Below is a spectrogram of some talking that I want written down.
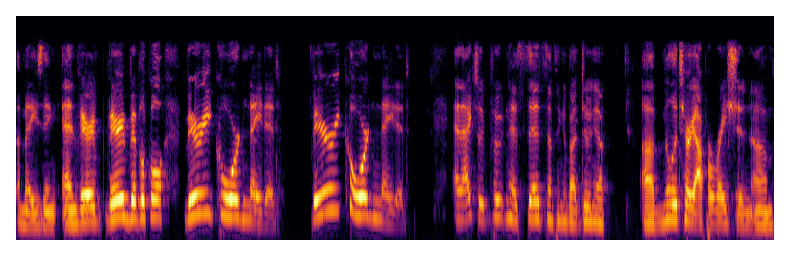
amazing and very, very biblical, very coordinated, very coordinated and actually Putin has said something about doing a, a military operation. Um,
